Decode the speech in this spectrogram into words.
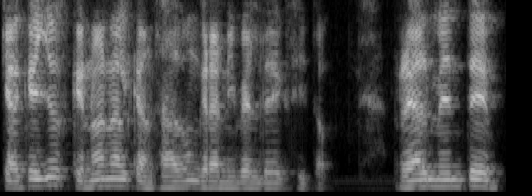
que aquellos que no han alcanzado un gran nivel de éxito. Realmente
